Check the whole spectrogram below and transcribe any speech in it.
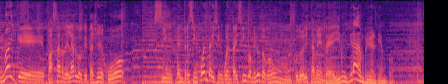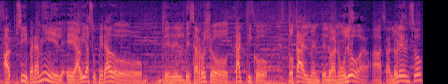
No hay que pasar de largo que Talleres jugó entre 50 y 55 minutos con un futbolista menos. Sí, y era un gran primer tiempo. Ah, sí, para mí eh, había superado desde el desarrollo táctico totalmente, lo anuló a, a San Lorenzo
